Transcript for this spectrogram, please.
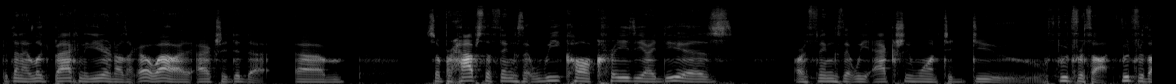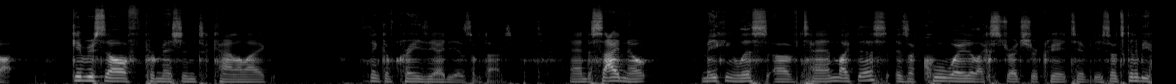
But then I looked back in a year and I was like, oh wow, I, I actually did that. Um, so perhaps the things that we call crazy ideas are things that we actually want to do. Food for thought. Food for thought. Give yourself permission to kind of like think of crazy ideas sometimes. And a side note, making lists of 10 like this is a cool way to like stretch your creativity. So it's going to be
